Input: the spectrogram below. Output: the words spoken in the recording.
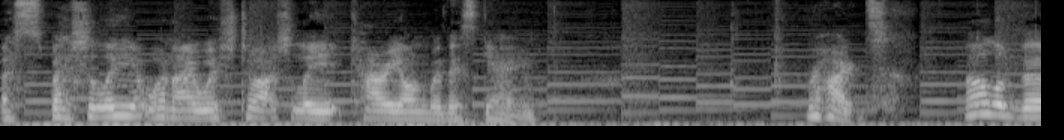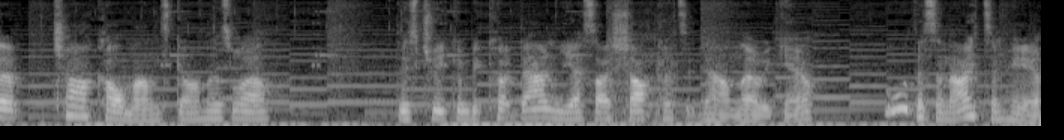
Especially when I wish to actually carry on with this game. Right. Oh look, the charcoal man's gone as well. This tree can be cut down. Yes, I shall cut it down. There we go. Oh, there's an item here.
